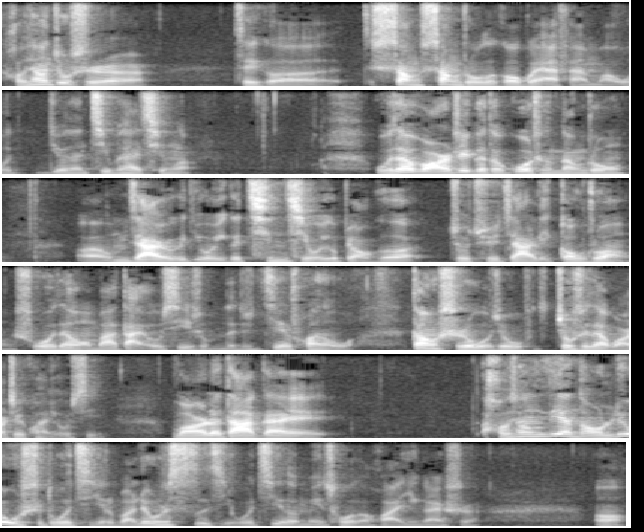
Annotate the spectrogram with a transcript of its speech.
好像就是。这个上上周的高贵 FM 啊，我有点记不太清了。我在玩这个的过程当中，呃，我们家有有一个亲戚，有一个表哥，就去家里告状，说我在网吧打游戏什么的，就揭穿了我。当时我就就是在玩这款游戏，玩了大概好像练到六十多级了吧，六十四级，我记得没错的话，应该是，嗯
